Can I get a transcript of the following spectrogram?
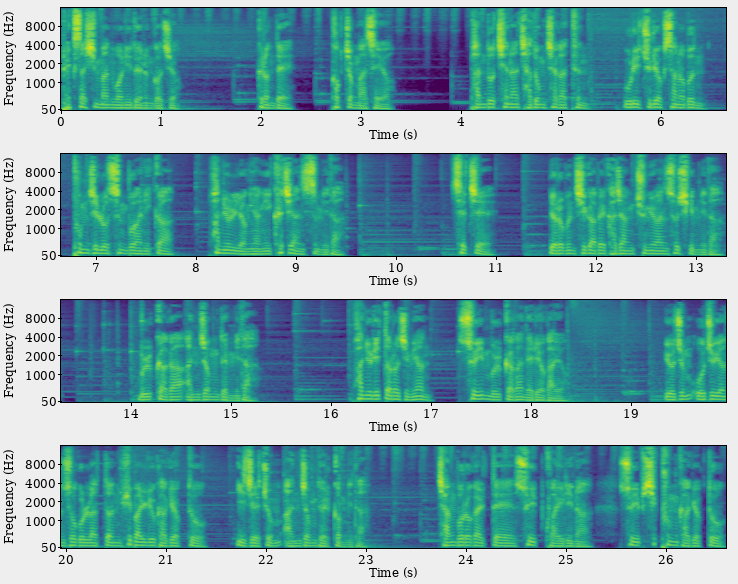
140만 원이 되는 거죠. 그런데 걱정 마세요. 반도체나 자동차 같은 우리 주력 산업은 품질로 승부하니까 환율 영향이 크지 않습니다. 셋째, 여러분 지갑의 가장 중요한 소식입니다. 물가가 안정됩니다. 환율이 떨어지면 수입 물가가 내려가요. 요즘 5주 연속 올랐던 휘발유 가격도 이제 좀 안정될 겁니다. 장 보러 갈 때 수입 과일이나 수입 식품 가격도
